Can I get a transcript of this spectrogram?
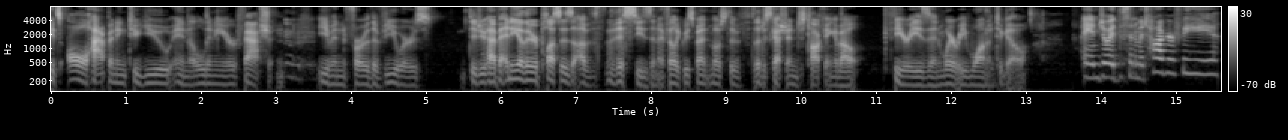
it's all happening to you in a linear fashion even for the viewers. Did you have any other pluses of this season? I feel like we spent most of the discussion just talking about theories and where we want it to go. I enjoyed the cinematography.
